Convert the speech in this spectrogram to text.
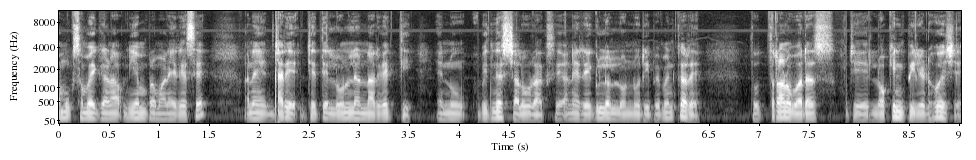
અમુક સમયગાળા, નિયમ પ્રમાણે રહેશે. અને જ્યારે જે તે લોન લેનાર વ્યક્તિ એનું બિઝનેસ ચાલુ રાખશે અને રેગ્યુલર લોનનું રિપેમેન્ટ કરે, તો ત્રણ વર્ષ જે લોકિંગ પીરિયડ હોય છે,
